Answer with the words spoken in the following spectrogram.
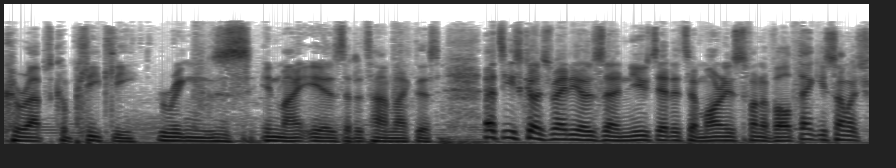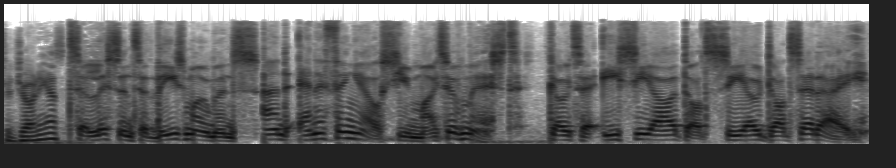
corrupts completely rings in my ears at a time like this. That's East Coast Radio's uh, news editor Marius van der. Thank you so much for joining us. To listen to these moments and anything else you might have missed, go to ecr.co.za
